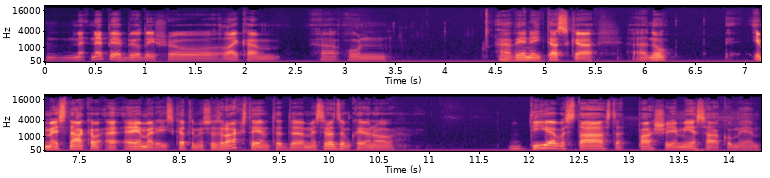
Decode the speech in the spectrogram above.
ne, nepiebildīšu laikam. Un vienīgi tas, ka, nu, ja mēs nākam, e- ejam arī skatāmies uz rakstiem, tad mēs redzam, ka jau no dieva stāsta pašiem iesākumiem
